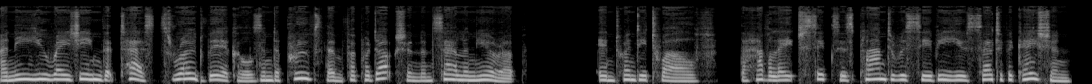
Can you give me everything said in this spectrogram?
an EU regime that tests road vehicles and approves them for production and sale in Europe. In 2012, the Haval H6 is planned to receive EU certification,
